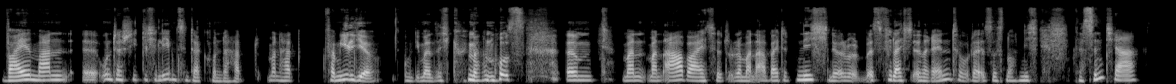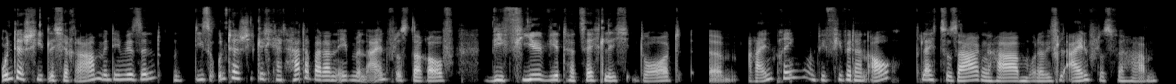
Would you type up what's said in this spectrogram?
weil man äh, unterschiedliche Lebenshintergründe hat. Man hat Familie, um die man sich kümmern muss. Ähm, man, man arbeitet oder man arbeitet nicht, ne, oder ist vielleicht in Rente oder ist es noch nicht. Das sind ja unterschiedliche Rahmen, in denen wir sind. Und diese Unterschiedlichkeit hat aber dann eben einen Einfluss darauf, wie viel wir tatsächlich dort ähm, reinbringen und wie viel wir dann auch vielleicht zu sagen haben oder wie viel Einfluss wir haben.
